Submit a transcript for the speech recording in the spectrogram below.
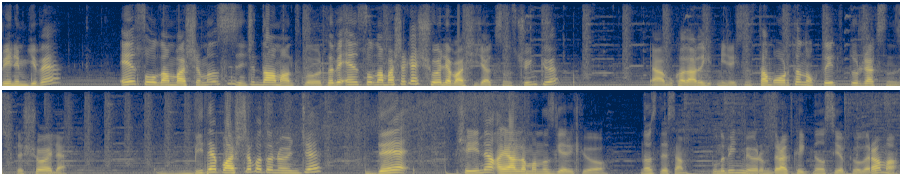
benim gibi en soldan başlamanız sizin için daha mantıklı olur. Tabii en soldan başlarken şöyle başlayacaksınız. Çünkü ya bu kadar da gitmeyeceksiniz. Tam orta noktayı tutturacaksınız işte şöyle. Bir de başlamadan önce D şeyini ayarlamanız gerekiyor. Nasıl desem? Bunu bilmiyorum drag click nasıl yapıyorlar ama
